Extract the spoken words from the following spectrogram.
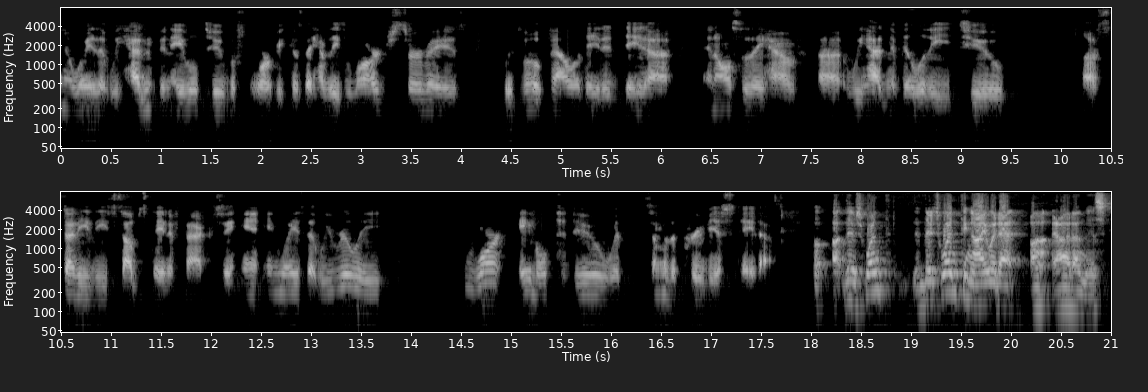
in a way that we hadn't been able to before because they have these large surveys with vote validated data and also they have uh, we had an ability to study these sub-state effects in, in, ways that we really weren't able to do with some of the previous data. Uh, uh there's one there's one thing I would add, uh, add on this.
